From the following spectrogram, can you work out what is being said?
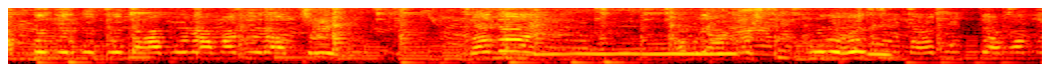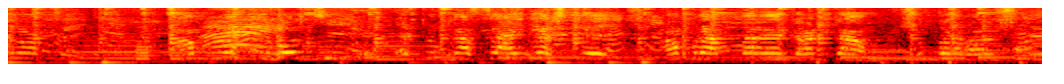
আপনাদের মতো আমাদের আছে। না আমরা আকাশ থেকে হয়েছি তো আমাদের আছে। আমরা কি বলছি? একটু কাছে আগে আসতে আমরা আপনাদের গানটা সুন্দরভাবে শুনে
